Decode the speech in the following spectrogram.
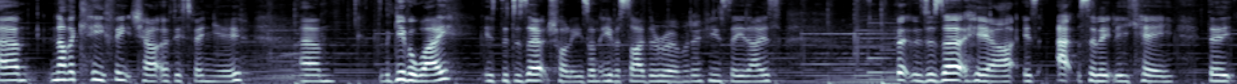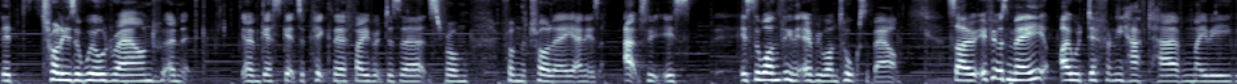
Um, another key feature of this venue, um, the giveaway, is the dessert trolleys on either side of the room. I don't know if you can see those. But the dessert here is absolutely key. The, the trolleys are wheeled round and um, guests get to pick their favourite desserts from, from the trolley and it's absolutely, it's, it's the one thing that everyone talks about. So if it was me, I would definitely have to have maybe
